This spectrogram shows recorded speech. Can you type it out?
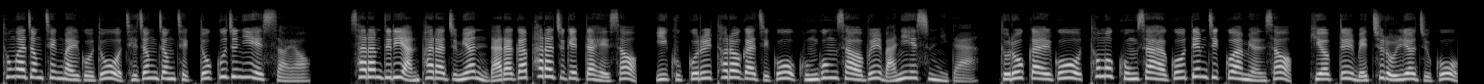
통화정책 말고도 재정정책도 꾸준히 했어요. 사람들이 안 팔아주면 나라가 팔아주겠다 해서 이 국고를 털어가지고 공공사업을 많이 했습니다. 도로 깔고 토목 공사하고 댐 짓고 하면서 기업들 매출 올려주고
